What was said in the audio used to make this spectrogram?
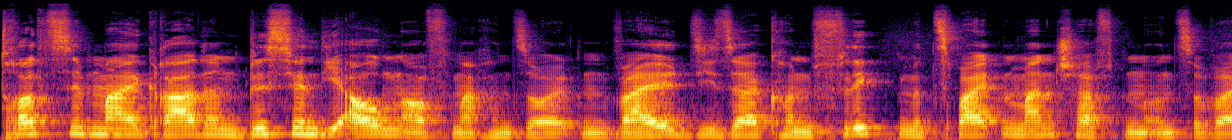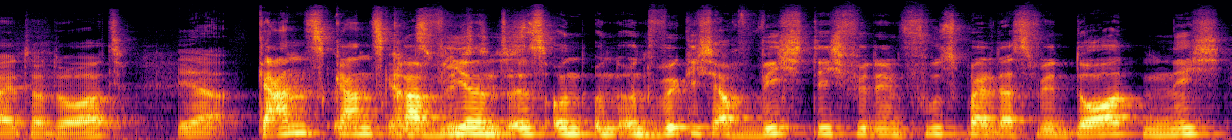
trotzdem mal gerade ein bisschen die Augen aufmachen sollten, weil dieser Konflikt mit zweiten Mannschaften und so weiter dort Ja. ganz, ganz, Ganz gravierend wichtig. ist und, und, und wirklich auch wichtig für den Fußball, dass wir dort nicht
